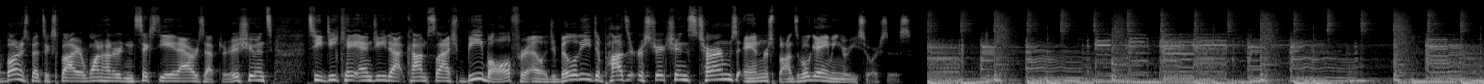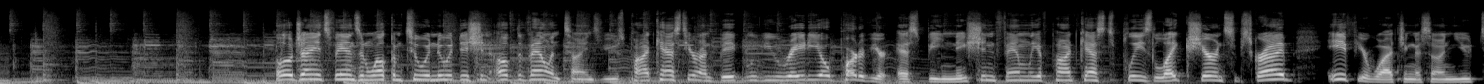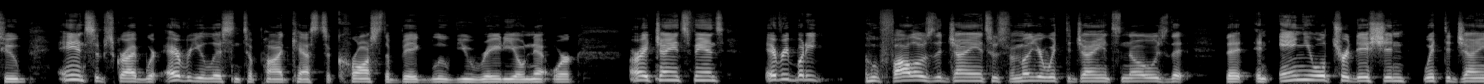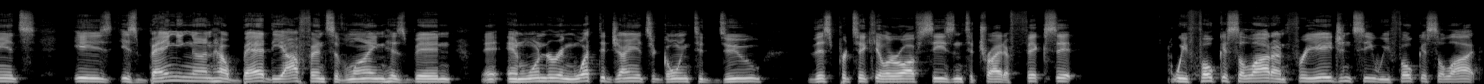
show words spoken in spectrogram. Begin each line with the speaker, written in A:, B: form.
A: Bonus bets expire 168 hours after issuance. See dkng.com slash bball for eligibility, deposit restrictions, terms, and responsible gaming resources.
B: Hello, Giants fans, and welcome to a new edition of the Valentine's Views podcast here on Big Blue View Radio, part of your SB Nation family of podcasts. Please like, share, and subscribe if you're watching us on YouTube, and subscribe wherever you listen to podcasts across the Big Blue View Radio network. All right, Giants fans, everybody who follows the Giants, who's familiar with the Giants, knows that that an annual tradition with the Giants is is banging on how bad the offensive line has been and, wondering what the Giants are going to do this particular offseason to try to fix it. We focus a lot on free agency. We focus a lot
